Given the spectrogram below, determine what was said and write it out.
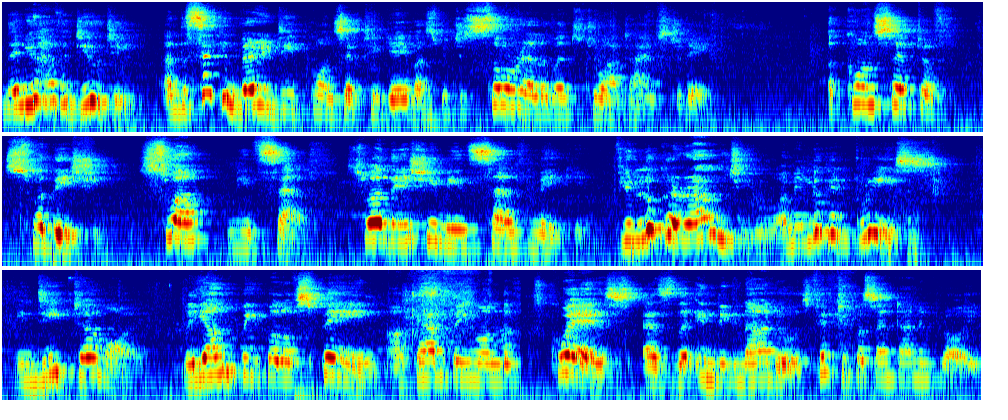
then you have a duty. And the second very deep concept he gave us, which is so relevant to our times today, a concept of swadeshi. Swa means self. Swadeshi means self making. If you look around you, I mean, look at Greece in deep turmoil. The young people of Spain are camping on the squares as the indignados, 50% unemployed.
